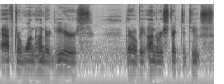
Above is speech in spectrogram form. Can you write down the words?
after 100 years, there will be unrestricted use.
